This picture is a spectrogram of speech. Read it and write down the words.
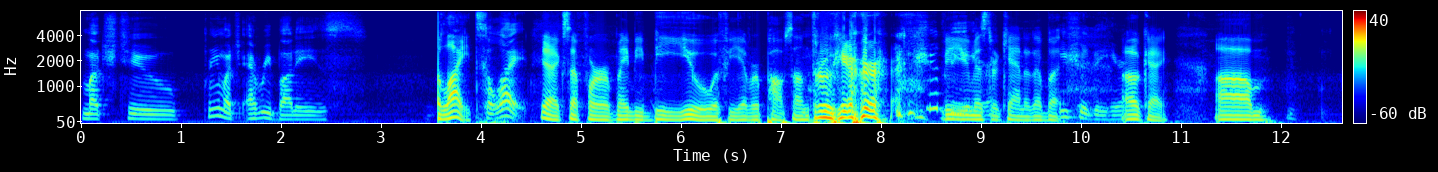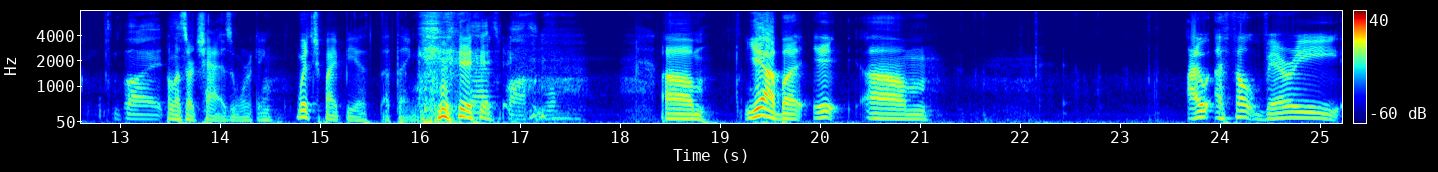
much to pretty much everybody's Delight. delight. Yeah, except for maybe BU if he ever pops on through here. be BU, here. Mr. Canada, but He should be here, okay. Um, but unless our chat isn't working, which might be a, a thing. that's possible. Um, yeah, but it. Um, I I felt very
